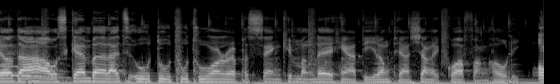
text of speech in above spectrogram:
哎呦，大家好，我是 Gambler，来自五度 Two Two One Represent，去问咧兄弟拢听像的歌房后里。哦，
